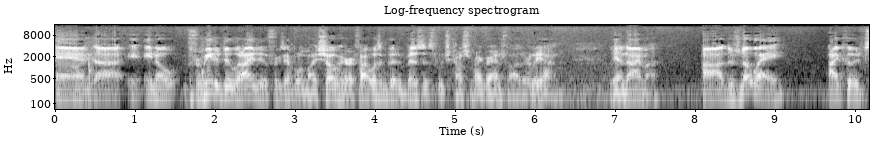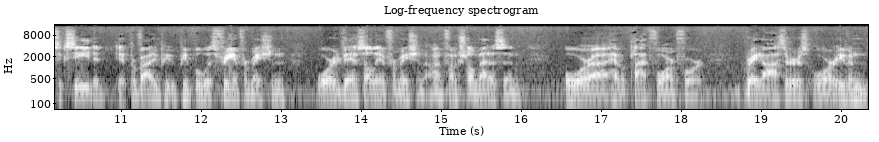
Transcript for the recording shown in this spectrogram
And, uh, you know, for me to do what I do, for example, in my show here, if I wasn't good in business, which comes from my grandfather, Leon, Leon Naima, uh, there's no way I could succeed at, at providing pe- people with free information or advance all the information on functional medicine or uh, have a platform for great authors or even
